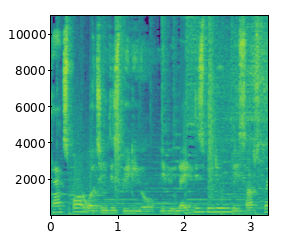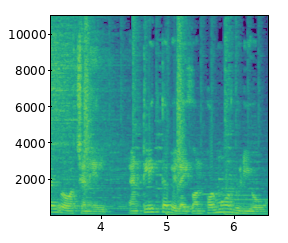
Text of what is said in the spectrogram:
Thanks for watching this video. If you like this video, please subscribe our channel and click the bell icon for more video.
